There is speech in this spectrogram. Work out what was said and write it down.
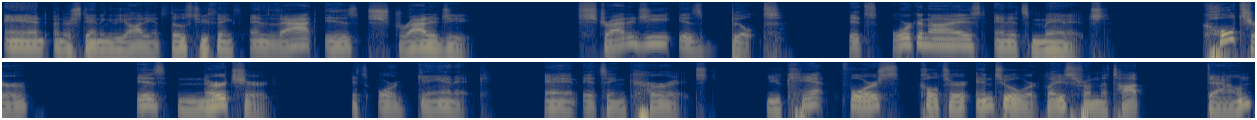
and understanding the audience. Those two things. And that is strategy. Strategy is built, it's organized, and it's managed. Culture is nurtured, it's organic, and it's encouraged. You can't force culture into a workplace from the top down.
